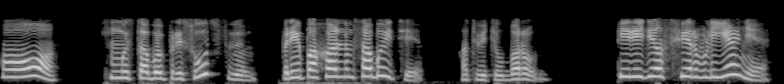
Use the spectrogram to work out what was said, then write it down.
«О, мы с тобой присутствуем при эпохальном событии», — ответил барон. «Передел сфер влияния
